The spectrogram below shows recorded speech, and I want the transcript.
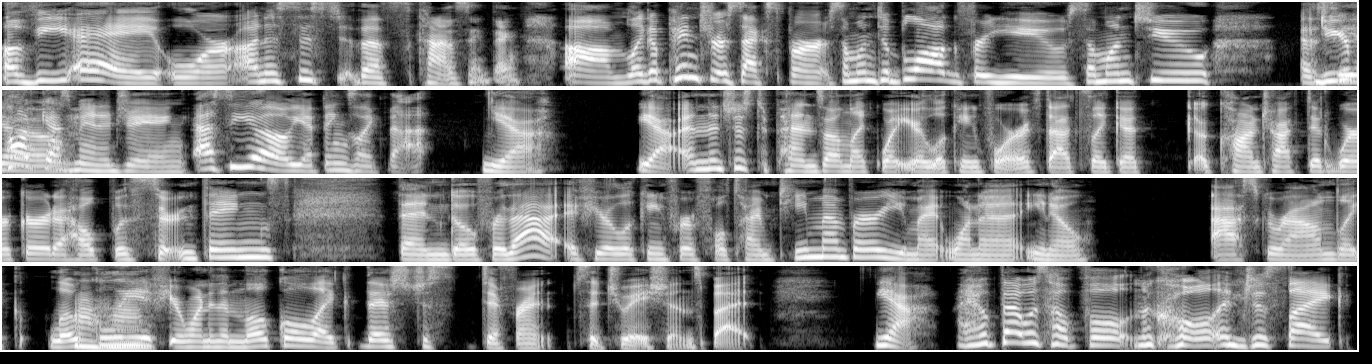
a VA or an assistant. That's kind of the same thing. Um, like a Pinterest expert, someone to blog for you, someone to SEO. do your podcast managing, SEO, yeah, things like that. Yeah. Yeah. And it just depends on like what you're looking for. If that's like a, a contracted worker to help with certain things, then go for that. If you're looking for a full time team member, you might want to, you know, ask around like locally. Mhm. If you're one of them local, like there's just different situations. But yeah, I hope that was helpful, Nicole, and just like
